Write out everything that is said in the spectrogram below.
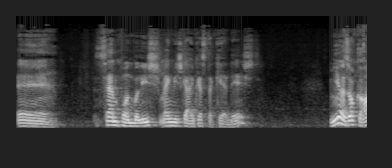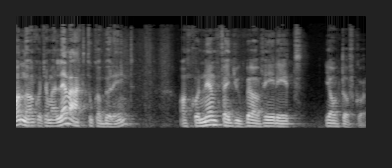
eh, szempontból is megvizsgáljuk ezt a kérdést. Mi az oka annak, hogyha már levágtuk a bölényt, akkor nem fedjük be a vérét Jomtovkor.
